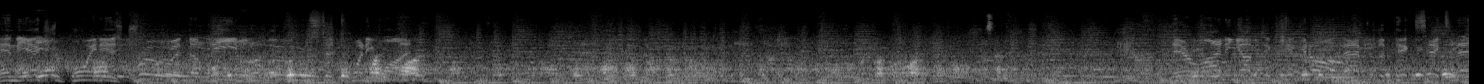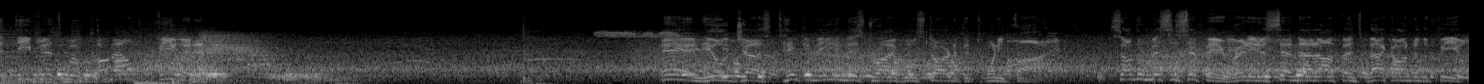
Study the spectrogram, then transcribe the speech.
And the extra point is true, and the lead moves to 21. They're lining up to kick it off after the pick six, and that defense will come out feeling it. And he'll just take a knee, and this drive will start at the 25. Southern Mississippi ready to send that offense back onto the field.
